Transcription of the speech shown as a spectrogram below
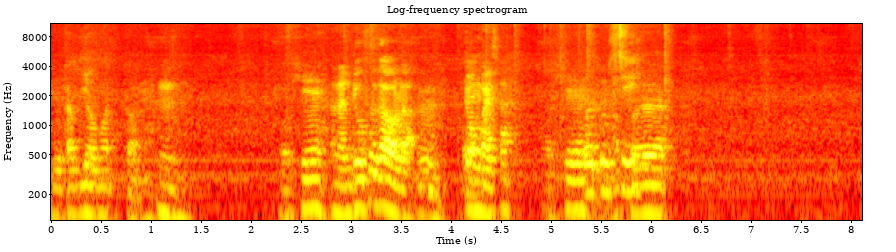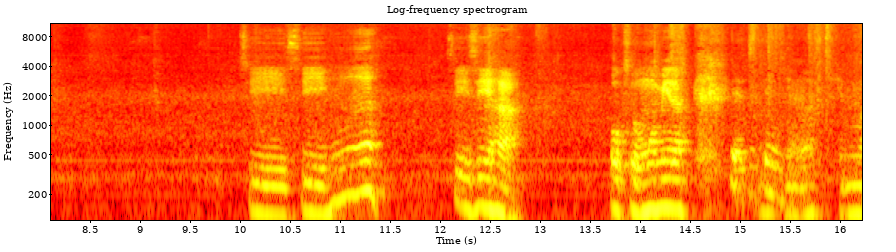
อยู่ตับเยียวหมดก่อนอืมโอเค อันนั้นอยู่คือเก่าล่ะอืม จงไปซะโอเคเปิดดูสิ เปิด สี่สี่เฮ้อสี่สี่ห้าหกสูงมมีเลยเดี๋ยวจะเต็มเห็นไหมเห็นไหม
